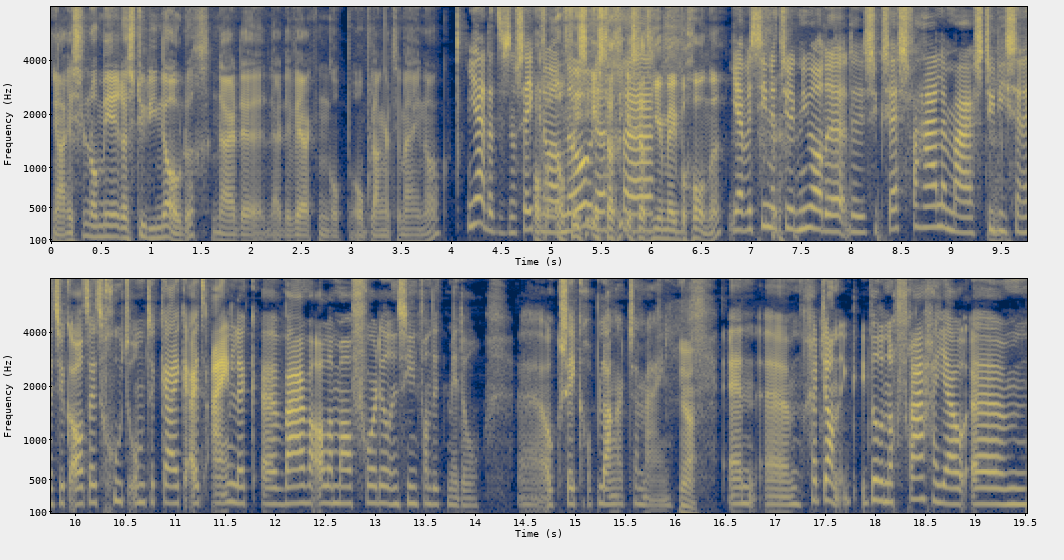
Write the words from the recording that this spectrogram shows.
Ja, is er nog meer eh, studie nodig naar de, naar de werking op, op lange termijn ook? ja, dat is nog zeker Of, nog wel of is, nodig. is, dat, is dat eh, hiermee begonnen? Ja, we zien natuurlijk nu al de, de succesverhalen, maar studies zijn natuurlijk altijd goed om te kijken uiteindelijk eh, waar we allemaal voordeel in zien van dit middel. Ook zeker op lange termijn. Ja. En ehm Gert-Jan, ik, ik wilde nog vragen aan jou. ehm,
